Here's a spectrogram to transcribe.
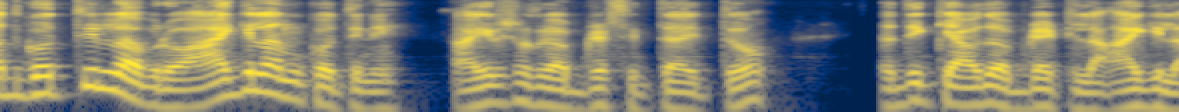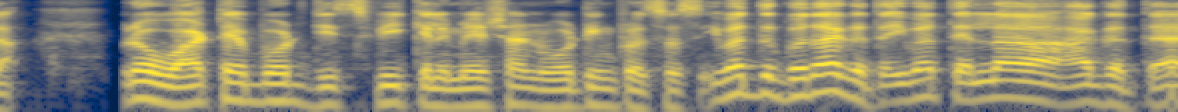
ಅದು ಗೊತ್ತಿಲ್ಲ ಬ್ರೋ ಆಗಿಲ್ಲ ಅನ್ಕೋತೀನಿ. ಆಗಿರೋಷ್ಟೊತ್ತಿಗೆ ಅಪ್ಡೇಟ್ ಸಿಗ್ತಾ ಇತ್ತು. ಅದಕ್ಕೆ ಯಾವುದೂ ಅಪ್ಡೇಟ್ ಇಲ್ಲ. ಆಗಿಲ್ಲ. Bro what about this week elimination voting process ಇವತ್ತು ಗೊತ್ತಾಗುತ್ತೆ. ಇವತ್ತೆಲ್ಲ ಆಗುತ್ತೆ.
